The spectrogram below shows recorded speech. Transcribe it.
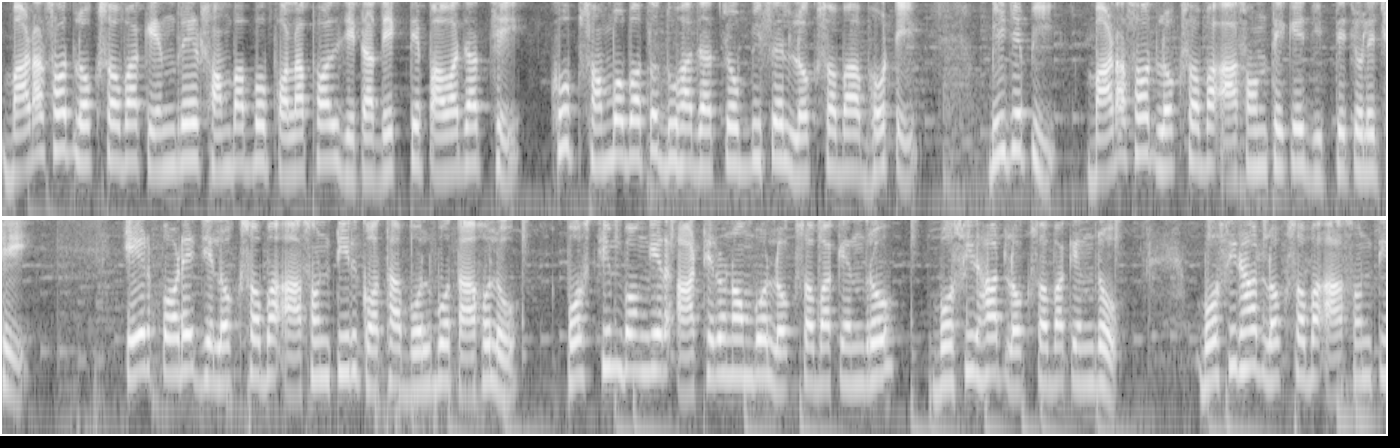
বারাসত লোকসভা কেন্দ্রের সম্ভাব্য ফলাফল যেটা দেখতে পাওয়া যাচ্ছে, খুব সম্ভবত দু হাজার চব্বিশের লোকসভা ভোটে। বিজেপি বারাসত লোকসভা আসন থেকে জিততে চলেছে। এরপরে যে লোকসভা আসনটির কথা বলব তা হলো, পশ্চিমবঙ্গের আঠেরো নম্বর লোকসভা কেন্দ্র, বসিরহাট লোকসভা কেন্দ্র। বসিরহাট লোকসভা আসনটি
